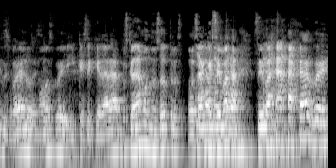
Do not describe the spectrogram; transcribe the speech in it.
pues para Elon Musk, güey, y que se quedara, nos quedamos nosotros. O sea, que se, va, se va, güey,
